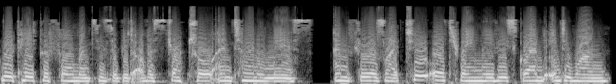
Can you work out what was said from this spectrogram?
repeat performance is a bit of a structural and tonal mess, and feels like two or three movies crammed into one.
